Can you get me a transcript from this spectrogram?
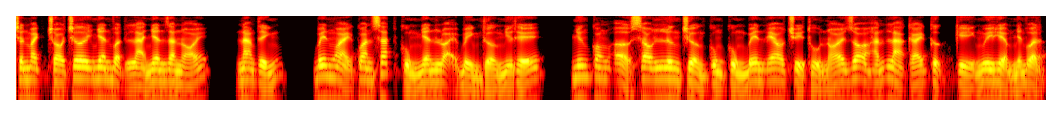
Trần Mạch trò chơi nhân vật là nhân gian nói, nam tính, bên ngoài quan sát cùng nhân loại bình thường như thế, nhưng con ở sau lưng trường cùng cùng bên eo trùy thủ nói rõ hắn là cái cực kỳ nguy hiểm nhân vật.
